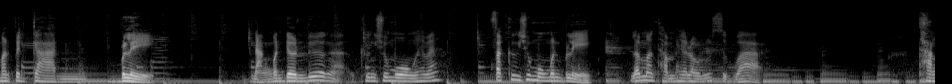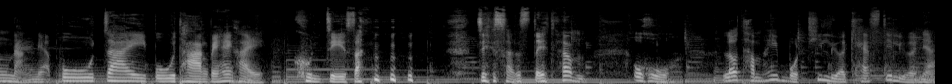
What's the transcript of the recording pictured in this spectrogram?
มันเป็นการเบรกหนังมันเดินเรื่องอะครึ่งชั่วโมงใช่ไหมสักครึ่งชั่วโมงมันเบรก แล้วมันทำให้เรารู้สึกว่า ทางหนังเนี่ย ปูใจปูทางไปให้ใคร คุณเจสัน เจสันสเตทัมโอ้โห แล้วทำให้บทที่เหลือ cast ที่เหลือเนี่ย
